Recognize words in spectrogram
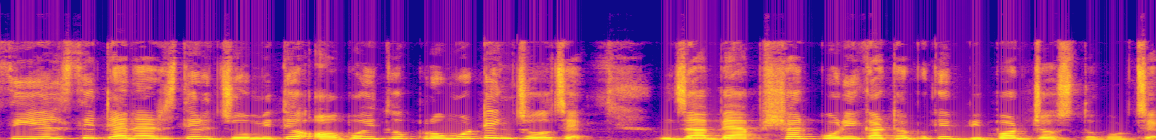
সিএলসি ট্যানার্সদের জমিতে অবৈধ প্রমোটিং চলছে, যা ব্যবসার পরিকাঠামোকে বিপর্যস্ত করছে।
